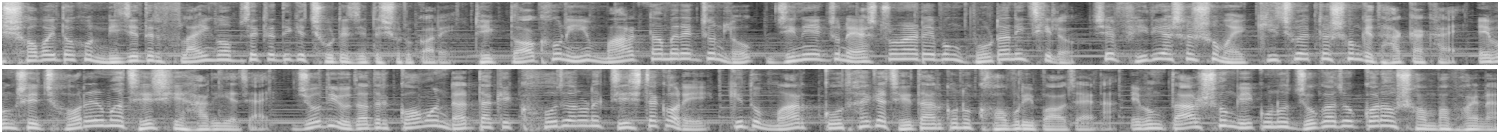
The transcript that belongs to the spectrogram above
সবাই তখন নিজেদের ফ্লাইং অবজেক্টের দিকে ছুটে যেতে শুরু করে। ঠিক তখনই মার্ক নামের একজন লোক, যিনি একজন অ্যাস্ট্রোনট এবং বোটানিক ছিল, সে ফিরে আসার সময় কিছু একটার সঙ্গে ধাক্কা খায় এবং সেই ঝড়ের মাঝে সে হারিয়ে যায়। যদিও তাদের কমান্ডার তাকে খোঁজার অনেক চেষ্টা করে, কিন্তু মার্ক কোথায় গেছে তার কোনো খবরই পাওয়া যায় না এবং তার সঙ্গে কোনো যোগাযোগ করাও সম্ভব হয় না।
